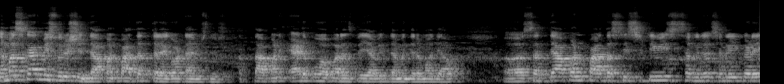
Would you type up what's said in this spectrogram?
नमस्कार मी सुरेश शिंदे. आपण पाहतात तळेगाव टाइम्स न्यूज. आत्ता आपण ॲड पोहा परांजपे या विद्यामंदिरामध्ये आहोत. अ, सध्या आपण पाहता सी सी टी व्ही सगळं सगळीकडे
